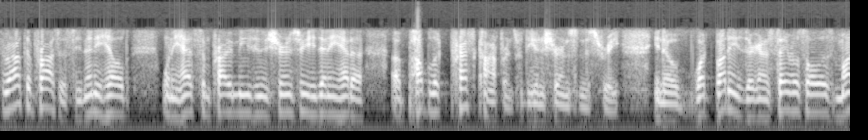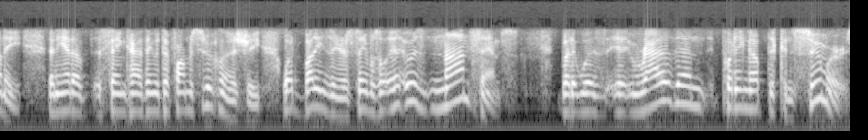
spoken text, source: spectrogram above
throughout the process. And then he held, when he had some private meetings in the insurance industry, He then he had a, a public press conference with the insurance industry. You know, what buddies, they're going to save us all this money. Then he had a, same kind of thing with the pharmaceutical industry. What buddies, they're going to save us all. It was nonsense but it was it, rather than putting up the consumers.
